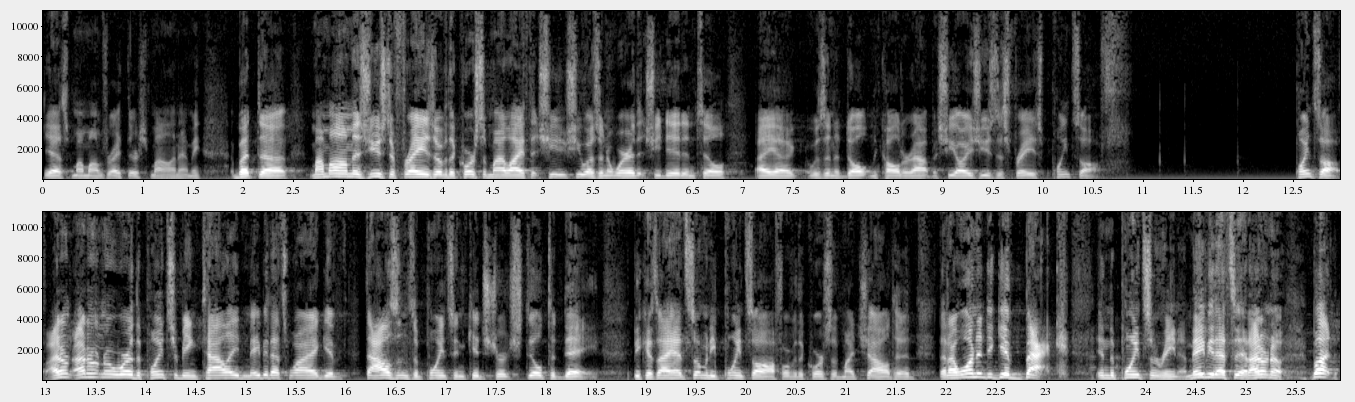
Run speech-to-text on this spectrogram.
Yes, my mom's right there smiling at me. But uh, my mom has used a phrase over the course of my life that she, she wasn't aware that she did until I uh, was an adult and called her out. But she always used this phrase points off. Points off. I don't, I don't know where the points are being tallied. Maybe that's why I give thousands of points in kids' church still today because I had so many points off over the course of my childhood that I wanted to give back in the points arena. Maybe that's it. I don't know. But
